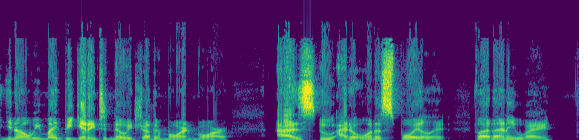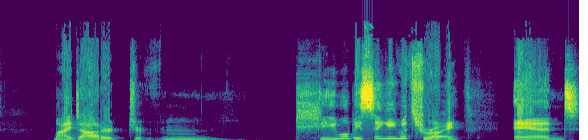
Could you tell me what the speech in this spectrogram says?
You know, we might be getting to know each other more and more. As ooh, I don't want to spoil it, but anyway, my daughter, mm, she will be singing with Troy, and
